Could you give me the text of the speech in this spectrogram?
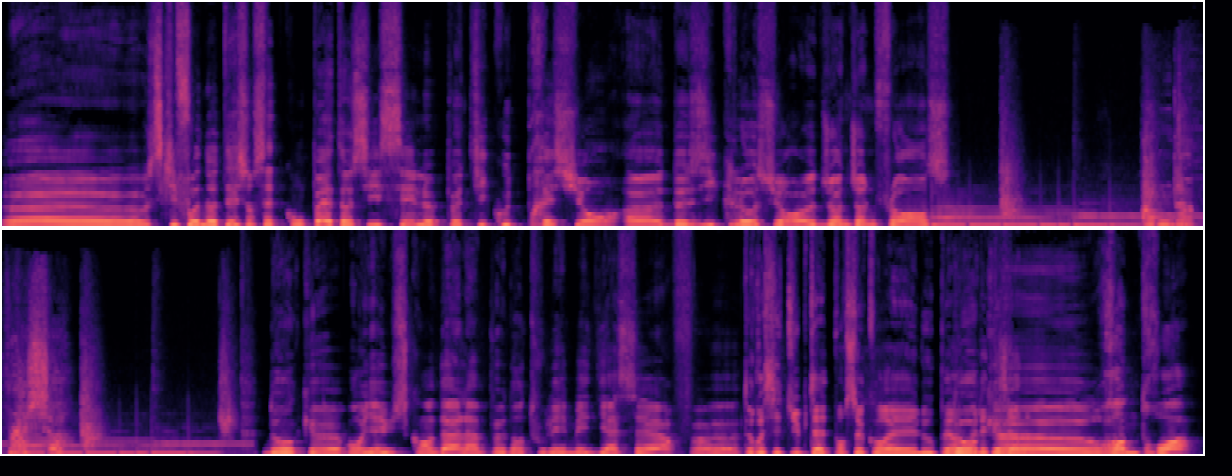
Euh, ce qu'il faut noter sur cette compète aussi, c'est le petit coup de pression euh, de Ziklo sur euh, John John Florence. Under pressure. Donc euh, bon, il y a eu scandale un peu dans tous les médias surf. euh, Resitue peut-être pour ceux qui auraient loupé un peu Donc, l'épisode. euh, round 3,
